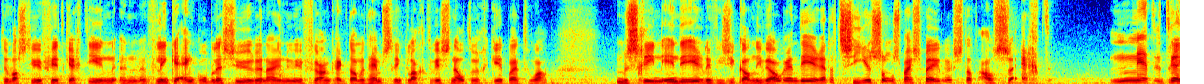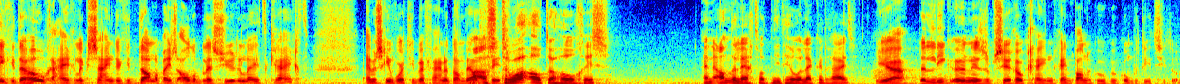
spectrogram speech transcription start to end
toen was hij weer fit, kreeg hij een, een, een flinke enkelblessure. Nou, nu in Frankrijk dan met hamstringklachten weer snel teruggekeerd bij Troyes. Misschien in de Eredivisie kan hij wel renderen. hè. Dat zie je soms bij spelers. Dat als ze echt net een treetje te hoog eigenlijk zijn, dat je dan opeens al de blessureleed krijgt. En misschien wordt hij bij Feyenoord dan wel Maar als fit. Troyes al te hoog is en Anderlecht wat niet heel lekker draait. Ja, de Ligue 1 is op zich ook geen, geen pannenkoekencompetitie, toch?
